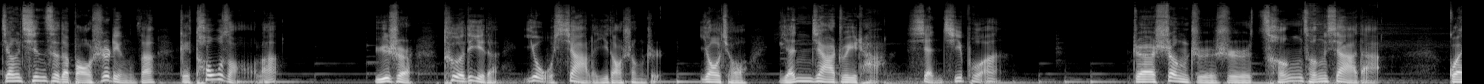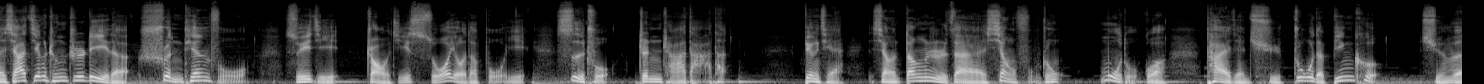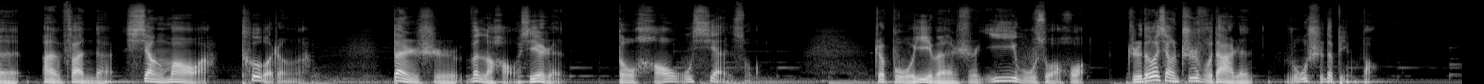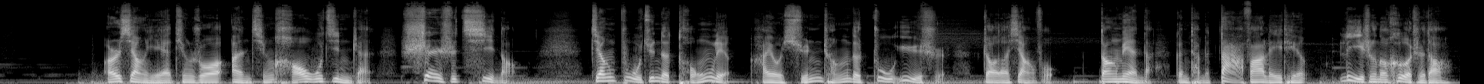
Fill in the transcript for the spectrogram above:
将亲赐的宝石顶子给偷走了。于是，特地的又下了一道圣旨，要求严加追查，限期破案。这圣旨是层层下达，管辖京城之地的顺天府随即召集所有的捕役，四处侦查打探，并且向当日在相府中。目睹过太监取珠的宾客，询问案犯的相貌啊、特征啊，但是问了好些人，都毫无线索。这捕役们是一无所获，只得向知府大人如实的禀报。而相爷听说案情毫无进展，甚是气恼，将步军的统领还有巡城的驻御史召到相府。当面的跟他们大发雷霆，厉声的呵斥道：“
